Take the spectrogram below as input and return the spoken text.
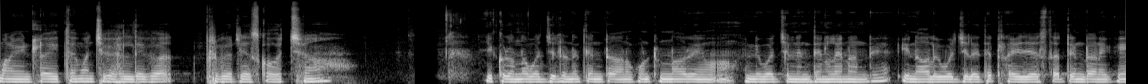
మనం ఇంట్లో అయితే మంచిగా హెల్తీగా ప్రిపేర్ చేసుకోవచ్చు? ఇక్కడ ఉన్న బజ్జీలను తింటా అనుకుంటున్నారు ఏమో. ఇన్ని బజ్జీలు నేను తినలేనండి ఈ నాలుగు బజ్జీలు అయితే ట్రై చేస్తా తినడానికి.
